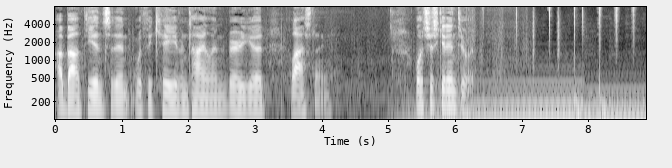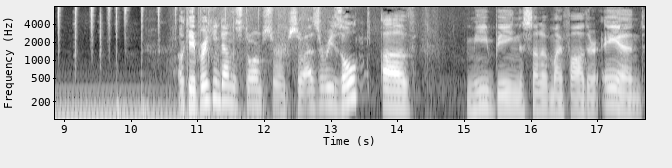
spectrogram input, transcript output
about the incident with the cave in Thailand. Very good. Last thing. Let's just get into it. Okay, breaking down the storm surge. So, as a result of me being the son of my father and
